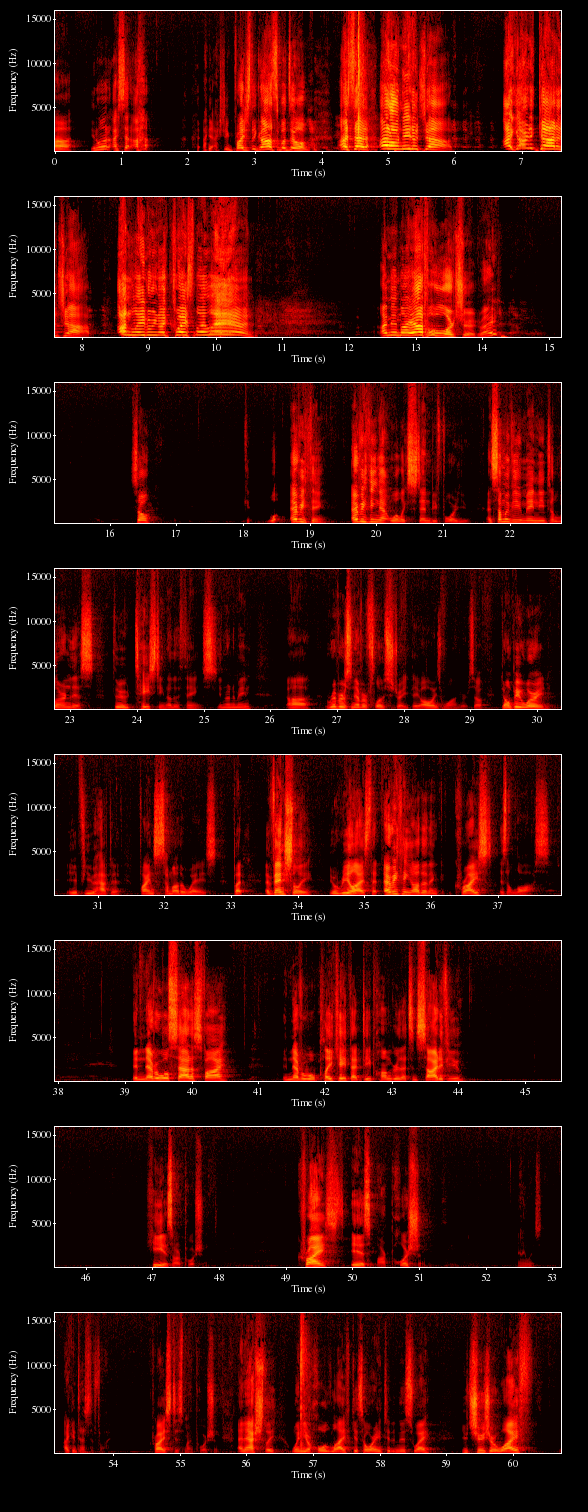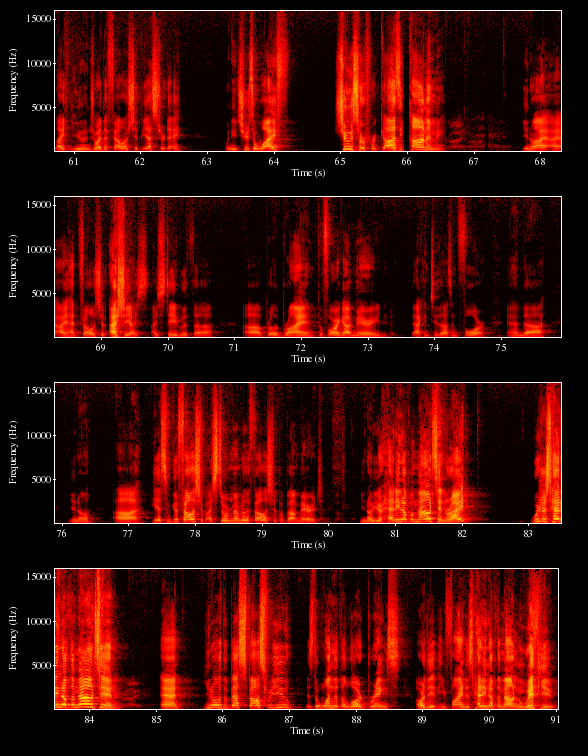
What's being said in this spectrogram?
Uh, you know what? I said, I, I actually preached the gospel to him. I said, I don't need a job. I already got a job. I'm laboring on Christ my land. I'm in my apple orchard, right? So, everything, everything that will extend before you. And some of you may need to learn this through tasting other things. You know what I mean? Uh, rivers never flow straight, they always wander. So, don't be worried if you have to find some other ways. But eventually, you'll realize that everything other than Christ is a loss. It never will satisfy, it never will placate that deep hunger that's inside of you. He is our portion. Christ is our portion. Anyways, I can testify. Christ is my portion. And actually, when your whole life gets oriented in this way, you choose your wife like you enjoyed the fellowship yesterday. When you choose a wife, choose her for God's economy. You know, I, I, I had fellowship. Actually, I, I stayed with uh, uh, Brother Brian before I got married back in 2004. And, uh, you know, uh, he had some good fellowship. I still remember the fellowship about marriage. You know, you're heading up a mountain, right? We're just heading up the mountain. And you know the best spouse for you is the one that the Lord brings or that you find is heading up the mountain with you.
